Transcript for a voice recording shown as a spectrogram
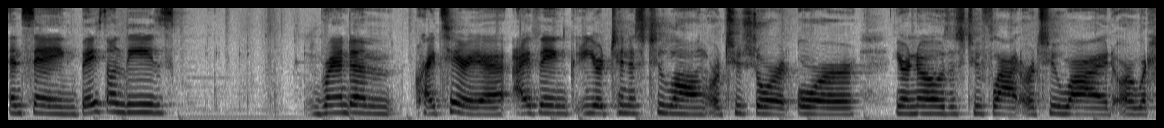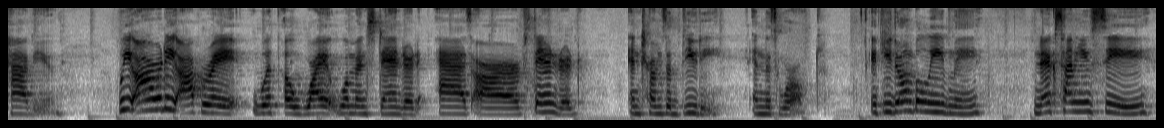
and saying, based on these random criteria, I think your chin is too long or too short, or your nose is too flat or too wide, or what have you. We already operate with a white woman standard as our standard in terms of beauty in this world. If you don't believe me, next time you see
